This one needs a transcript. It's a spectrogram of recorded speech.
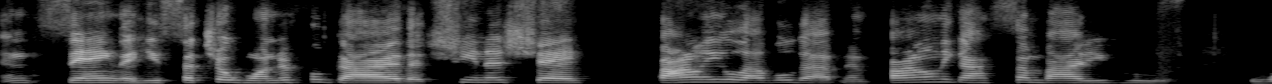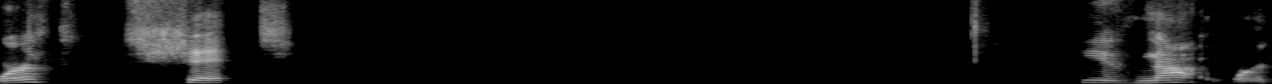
and saying that he's such a wonderful guy that Scheana Shay finally leveled up and finally got somebody who's worth shit. He is not worth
